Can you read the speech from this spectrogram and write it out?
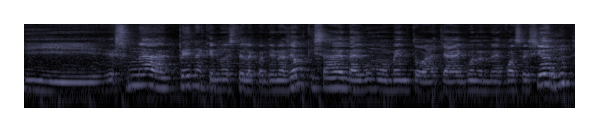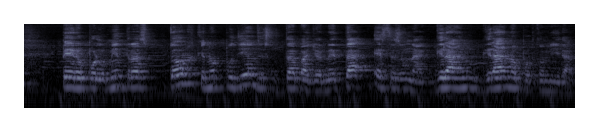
Y es una pena que no esté la continuación. Quizá en algún momento haya alguna negociación. Pero por lo mientras, todos los que no pudieron disfrutar Bayonetta, esta es una gran, gran oportunidad.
